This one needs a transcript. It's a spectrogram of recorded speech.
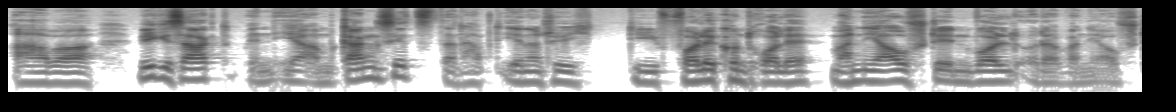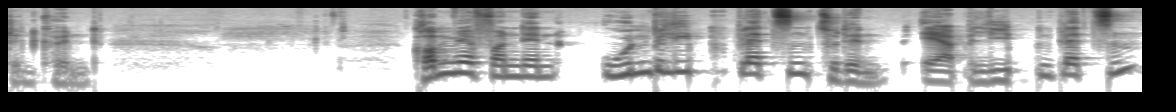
Aber wie gesagt, wenn ihr am Gang sitzt, dann habt ihr natürlich die volle Kontrolle, wann ihr aufstehen wollt oder wann ihr aufstehen könnt. Kommen wir von den unbeliebten Plätzen zu den eher beliebten Plätzen.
